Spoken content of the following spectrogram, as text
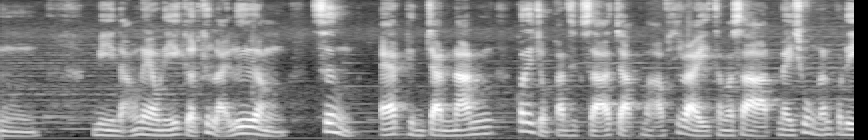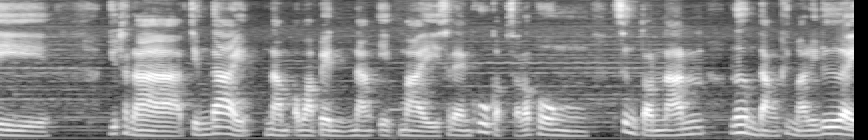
2561 มีหนังแนวนี้เกิดขึ้นหลายเรื่อง ซึ่งแอดพิมจันน์นั้นก็ได้จบการศึกษาจากมหาวิทยาลัยธรรมศาสตร์ในช่วงนั้นพอดี ยุทธนาจึงได้นำเอามาเป็นนางเอกใหม่ แสดงคู่กับสรพงษ์ซึ่งตอนนั้นเริ่มดังขึ้นมาเรื่อย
